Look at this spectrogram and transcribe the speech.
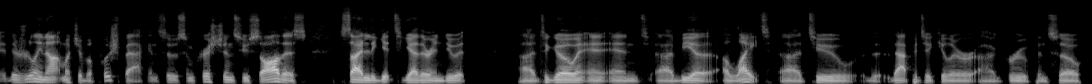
and, there's really not much of a pushback. And so some Christians who saw this decided to get together and do it uh, to go and, and uh, be a, a light uh, to th- that particular uh, group. And so,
